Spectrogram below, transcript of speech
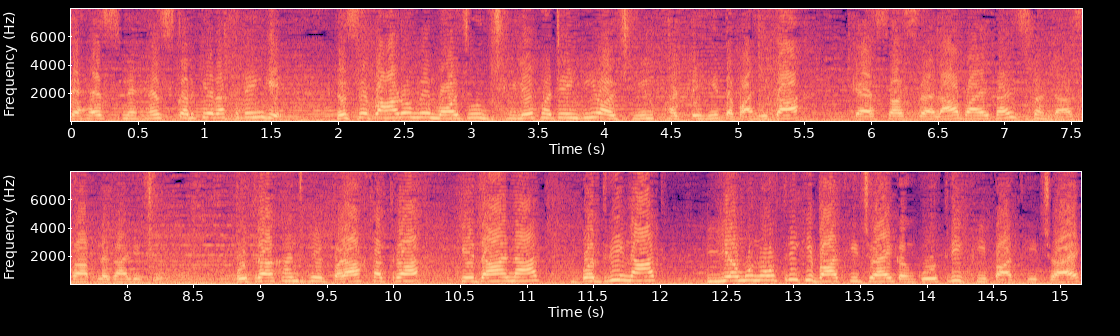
तहस नहस करके रख देंगे। इससे पहाड़ों में मौजूद झीलें फटेंगी और झील फटते ही तबाही का कैसा सैलाब आएगा इसका अंदाज़ा आप लगा लीजिए। उत्तराखंड में बड़ा खतरा, केदारनाथ, बद्रीनाथ, यमुनोत्री की बात की जाए, गंगोत्री की बात की जाए,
